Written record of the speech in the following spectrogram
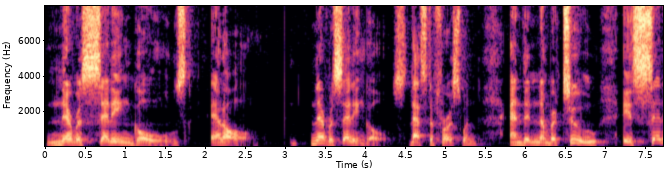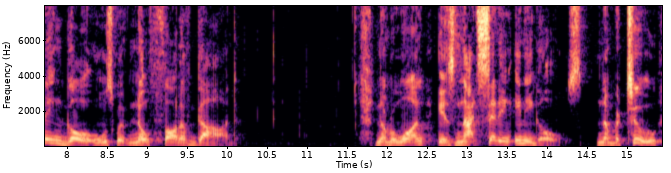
never setting goals at all. Never setting goals. That's the first one. And then number two is setting goals with no thought of God. Number one is not setting any goals. Number two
